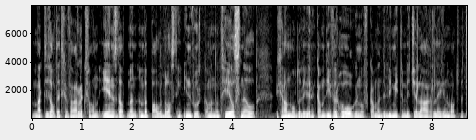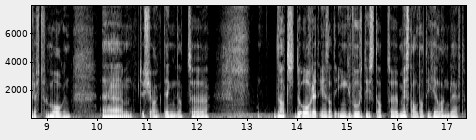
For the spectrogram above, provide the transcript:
maar het is altijd gevaarlijk van eens dat men een bepaalde belasting invoert, kan men dat heel snel gaan modelleren. Kan men die verhogen of kan men de limiet een beetje lager leggen wat betreft vermogen. Ehm, dus ja, ik denk dat dat de overheid, eens dat die ingevoerd is, dat uh, meestal dat die heel lang blijft.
